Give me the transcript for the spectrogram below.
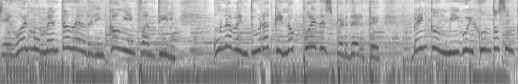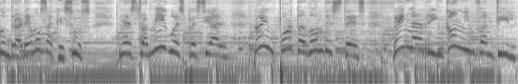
Llegó el momento del Rincón Infantil, una aventura que no puedes perderte. Ven conmigo y juntos encontraremos a Jesús, nuestro amigo especial. No importa dónde estés, ven al Rincón Infantil,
